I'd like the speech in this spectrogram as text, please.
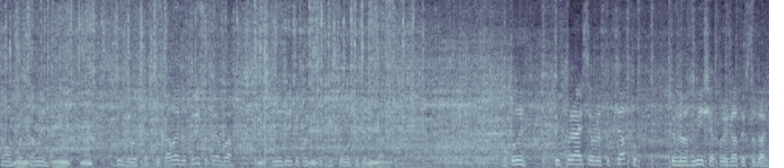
Це, звісно, вам пацани. Дуже легка штука, але до 300 треба, мені здається, пройти все-таки школу 150. Бо коли ти впираєшся вже в 150, ти вже розумієш, як проїжджати все далі.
